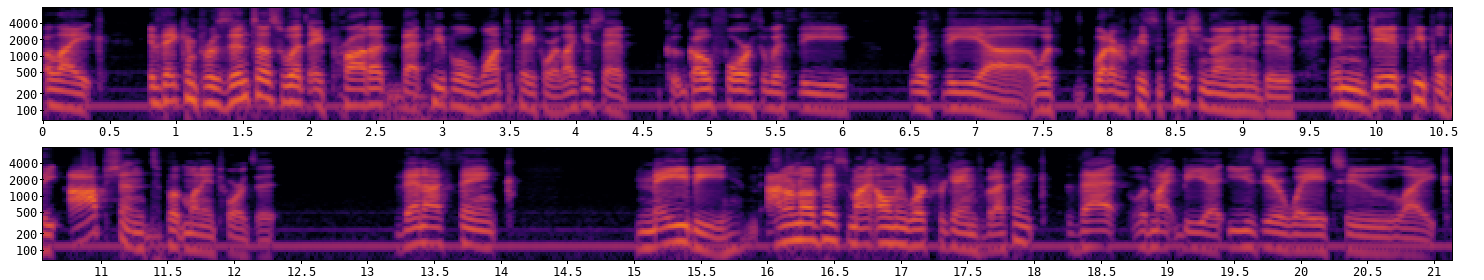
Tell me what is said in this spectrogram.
like if they can present us with a product that people want to pay for, like you said, go forth with the with the uh with whatever presentation they're going to do and give people the option to put money towards it then i think maybe i don't know if this might only work for games but i think that would, might be an easier way to like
